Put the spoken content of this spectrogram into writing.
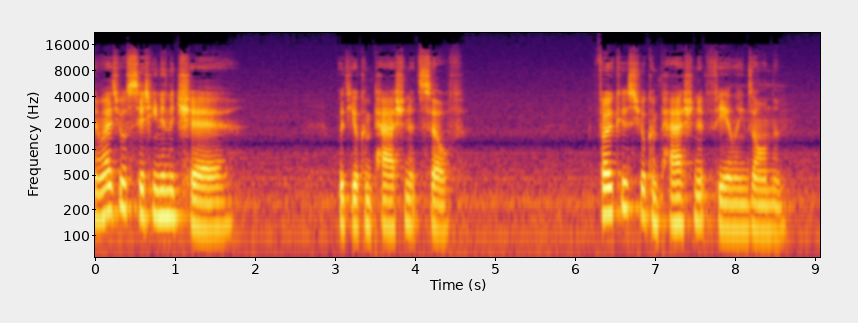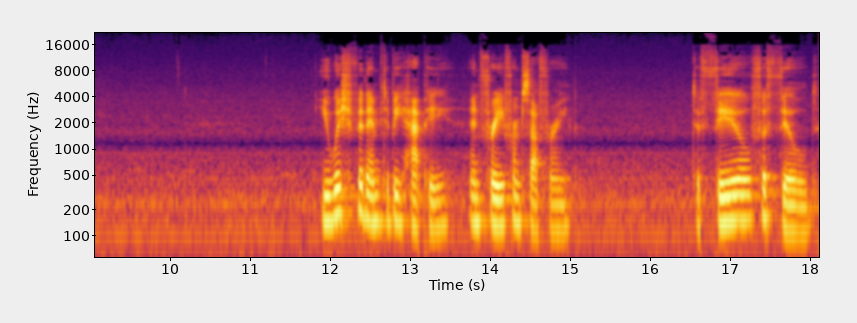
Now, as you're sitting in the chair with your compassionate self, focus your compassionate feelings on them. You wish for them to be happy and free from suffering, to feel fulfilled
